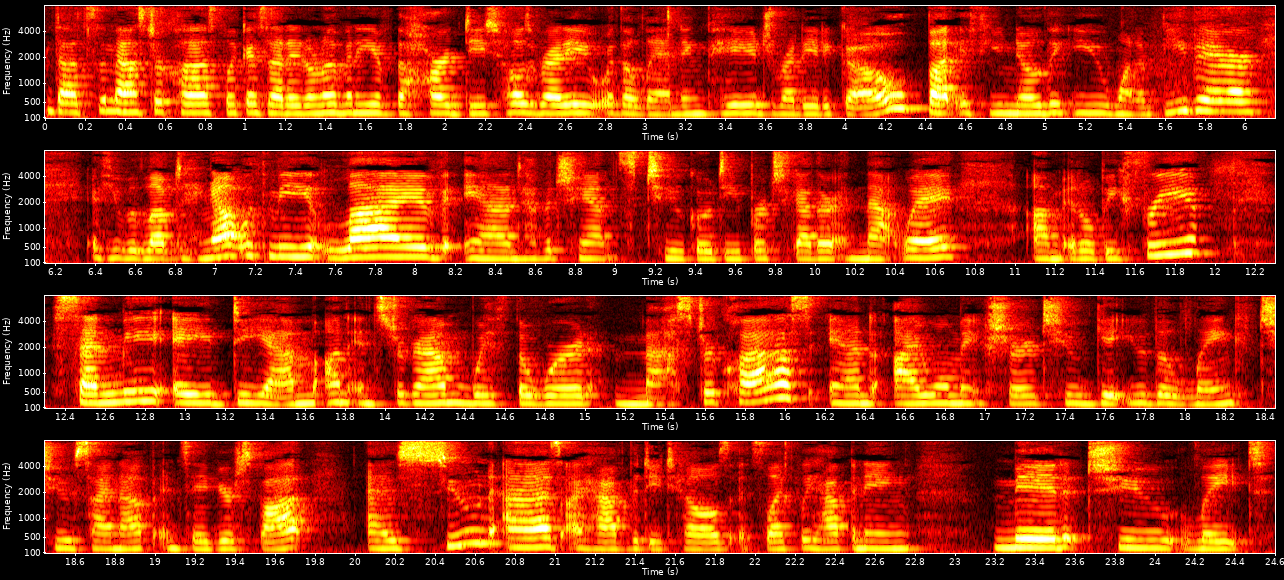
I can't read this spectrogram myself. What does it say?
that's the masterclass. Like I said, I don't have any of the hard details ready or the landing page ready to go. But if you know that you want to be there, if you would love to hang out with me live and have a chance to go deeper together in that way, um, it'll be free. Send me a DM on Instagram with the word masterclass, and I will make sure to get you the link to sign up and save your spot as soon as I have the details. It's likely happening mid to late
